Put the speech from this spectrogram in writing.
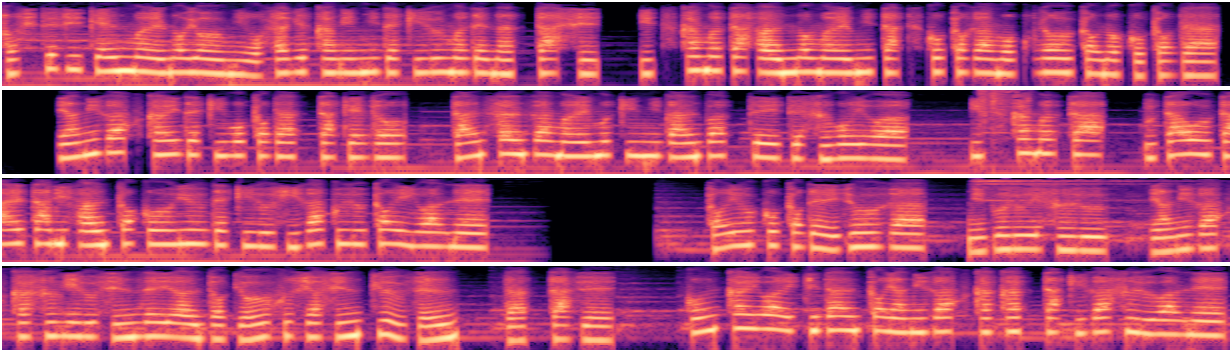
そして事件前のようにお下げ髪にできるまでなったし、いつかまたファンの前に立つことが目標とのことだ。闇が深い出来事だったけど、炭酸が前向きに頑張っていてすごいわ。いつかまた、歌を歌えたりファンと交流できる日が来るといいわね。ということで以上が、身震いする、闇が深すぎる心霊恐怖写真9選、だったぜ。今回は一段と闇が深かった気がするわね。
